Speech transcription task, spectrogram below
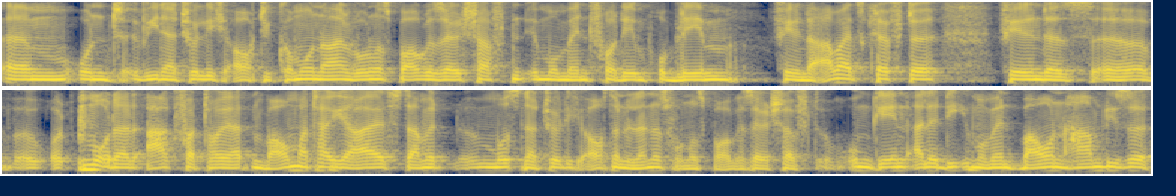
ähm, und wie natürlich auch die kommunalen Wohnungsbaugesellschaften im Moment vor dem Problem, fehlende Arbeitskräfte, fehlendes äh, oder arg verteuerten Baumaterials. Damit muss natürlich auch so eine Landeswohnungsbaugesellschaft umgehen. Alle, die im Moment bauen, haben diese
